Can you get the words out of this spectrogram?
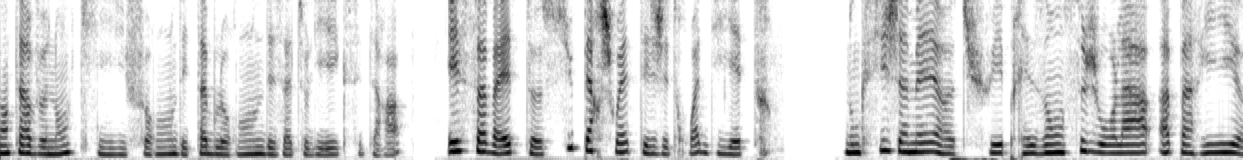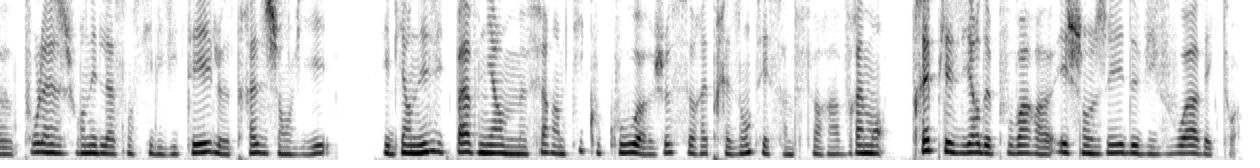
intervenants qui feront des tables rondes, des ateliers, etc. Et ça va être super chouette et j'ai trop hâte d'y être. Donc si jamais euh, tu es présent ce jour-là à Paris euh, pour la journée de la sensibilité, le 13 janvier, eh bien n'hésite pas à venir me faire un petit coucou, euh, je serai présente et ça me fera vraiment très plaisir de pouvoir échanger de vive voix avec toi.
